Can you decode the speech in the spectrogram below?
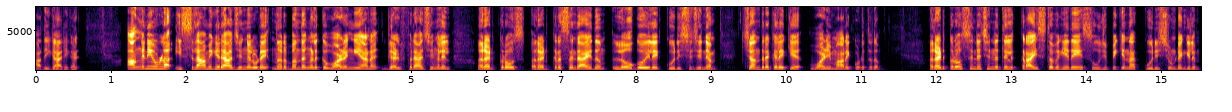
അധികാരികൾ. അങ്ങനെയുള്ള ഇസ്ലാമിക രാജ്യങ്ങളുടെ നിർബന്ധങ്ങൾക്ക് വഴങ്ങിയാണ് ഗൾഫ് രാജ്യങ്ങളിൽ റെഡ് ക്രോസ് റെഡ് ക്രസന്റ് ആയതും ലോഗോയിലെ കുരിശു ചിഹ്നം ചന്ദ്രക്കലയ്ക്ക് വഴിമാറിക്കൊടുത്തതും. റെഡ് ക്രോസിന്റെ ചിഹ്നത്തിൽ ക്രൈസ്തവഗീതയെ സൂചിപ്പിക്കുന്ന കുരിശുണ്ടെങ്കിലും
